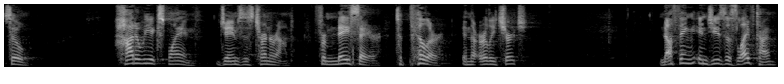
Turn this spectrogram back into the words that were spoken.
So, how do we explain James's turnaround from naysayer to pillar in the early church? Nothing in Jesus' lifetime,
